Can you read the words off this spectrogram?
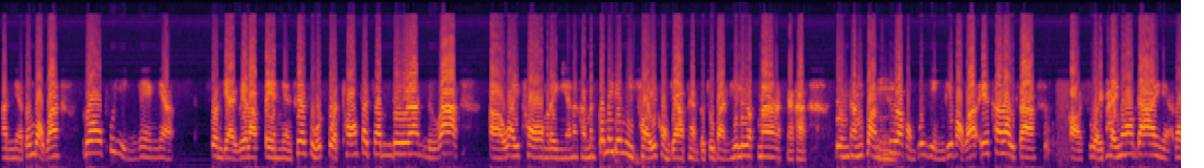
พันธุ์เนี่ยต้องบอกว่าโรคผู้หญิงเองเนี่ย ส่วนใหญ่เวลาเป็นอย่างเช่นสมมติปวดท้องประจำเดือน หรือว่าวัยทองอะไรเงี้ยนะคะ มันก็ไม่ได้มีช้อยของยาแผนปัจจุบันให้เลือกมากนะคะรวมทั้งความเชื่อของผู้หญิงที่บอกว่า เอ๊ะถ้าเราจะสวยภายนอกได้เนี่ย เรา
